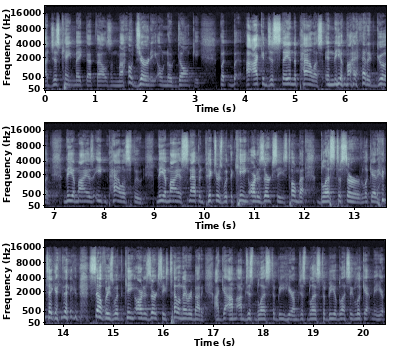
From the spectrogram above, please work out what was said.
I just can't make that thousand mile journey on no donkey. But, but I can just stay in the palace, and Nehemiah had it good. Nehemiah's eating palace food. Nehemiah's snapping pictures with the king Artaxerxes, talking about blessed to serve. Look at him taking, taking selfies with the king Artaxerxes, telling everybody, I am I'm just blessed to be here. I'm just blessed to be a blessing. Look at me here.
